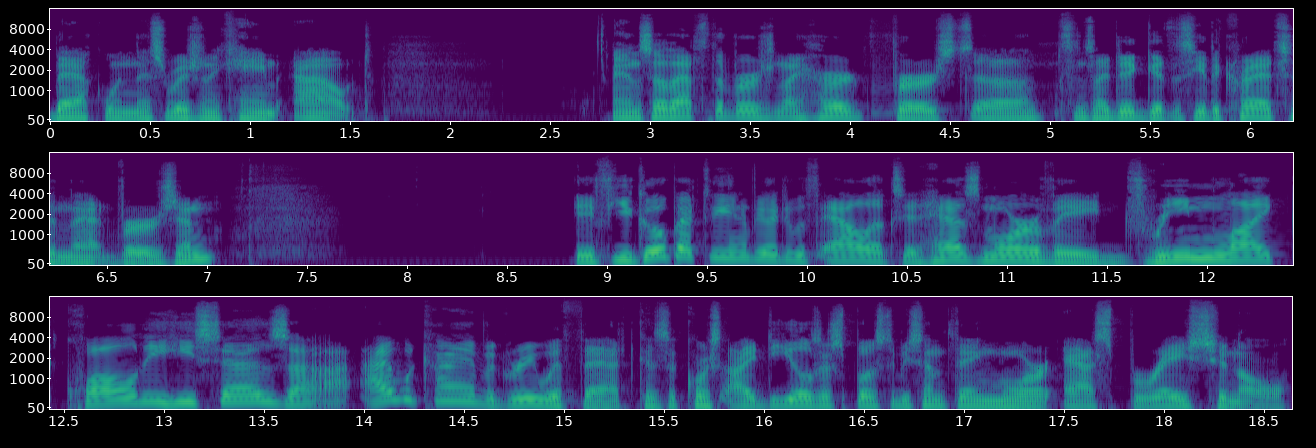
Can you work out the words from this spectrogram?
back when this originally came out. And so that's the version I heard first, uh, since I did get to see the credits in that version if you go back to the interview I did with Alex, it has more of a dreamlike quality, he says. I, I would kind of agree with that because, of course, ideals are supposed to be something more aspirational.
